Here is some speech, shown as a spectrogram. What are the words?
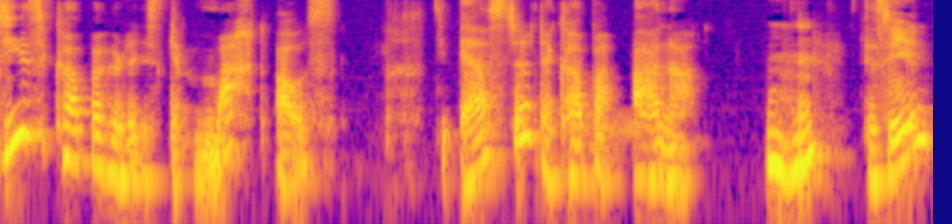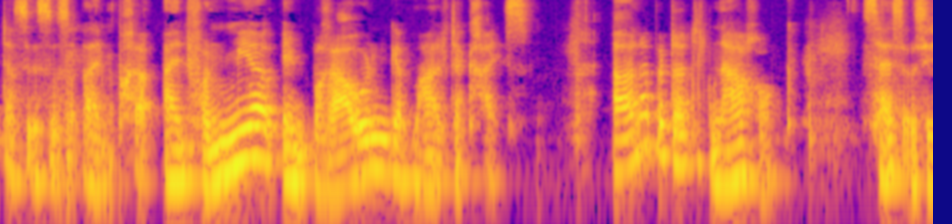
diese Körperhülle ist gemacht aus. Die erste, der Körper Ana. Mhm. Wir sehen, das ist ein, ein von mir in braun gemalter Kreis. Ana bedeutet Nahrung. Das heißt also,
